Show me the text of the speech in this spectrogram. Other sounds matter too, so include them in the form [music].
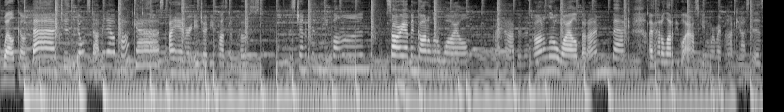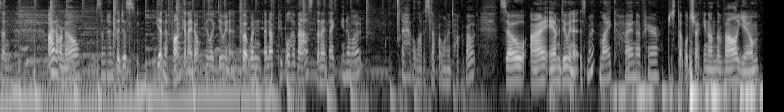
Welcome back to the Don't Stop Me Now podcast. I am your HIV positive host, Miss Jennifer Lee. Sorry, I've been gone a little while. I have. I've been gone a little while, but I'm back. I've had a lot of people asking where my podcast is, and I don't know. Sometimes I just get in a funk and I don't feel like doing it. But when enough people have asked, then I think, you know what? I have a lot of stuff I want to talk about. So I am doing it. Is my mic high enough here? Just double checking on the volume.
